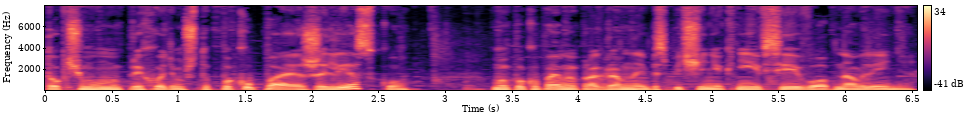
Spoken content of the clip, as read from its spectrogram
то, к чему мы приходим, что покупая железку, мы покупаем и программное обеспечение к ней, и все его обновления.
